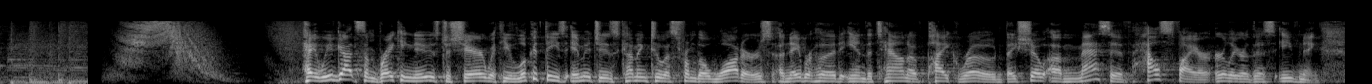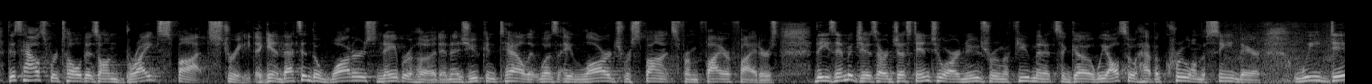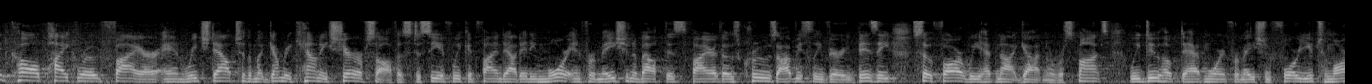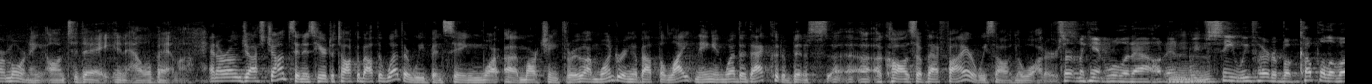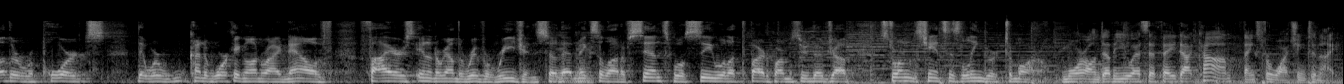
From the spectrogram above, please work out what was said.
Hey, we've got some breaking news to share with you. Look at these images coming to us from the waters, a neighborhood in the town of Pike Road. They show a massive house fire earlier this evening. This house, we're told, is on Bright Spot Street. Again, that's in the waters neighborhood, and as you can tell, it was a large response from firefighters. These images are just into our newsroom a few minutes ago. We also have a crew on the scene there. We did call Pike Road Fire and reached out to the Montgomery County Sheriff's Office to see if we could find out any more information information about this fire. Those crews obviously very busy. So far, we have not gotten a response. We do hope to have more information for you tomorrow morning on Today in Alabama. And our own Josh Johnson is here to talk about the weather we've been seeing uh, marching through. I'm wondering about the lightning and whether that could have been a, a, a cause of that fire we saw in the waters. Certainly can't rule it out. And mm -hmm. we've seen, we've heard of a couple of other reports that we're kind of working on right now of fires in and around the river region. So mm -hmm. that mm-hmm. makes a lot of sense. We'll see. We'll let the fire departments do their job. Storm chances linger tomorrow. More on WSFA.com. Thanks for watching tonight.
